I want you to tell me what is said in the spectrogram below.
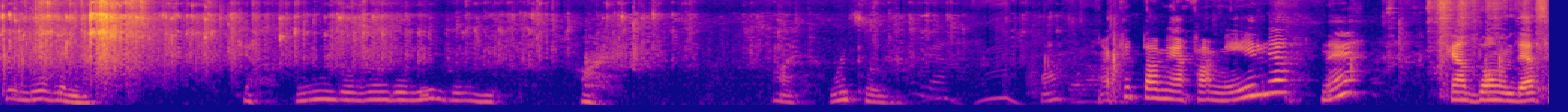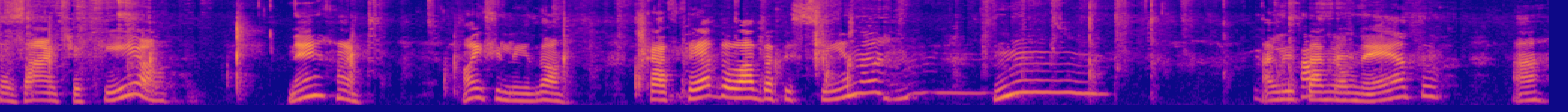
Que lindo mesmo. Lindo, lindo, lindo, lindo. Olha. Olha, muito lindo. Tá? Aqui tá a minha família, né? Que é a dona dessas artes aqui, ó. Né? Olha. Olha que lindo, ó. Café do lado da piscina. Hum. Ali tá meu neto. A,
